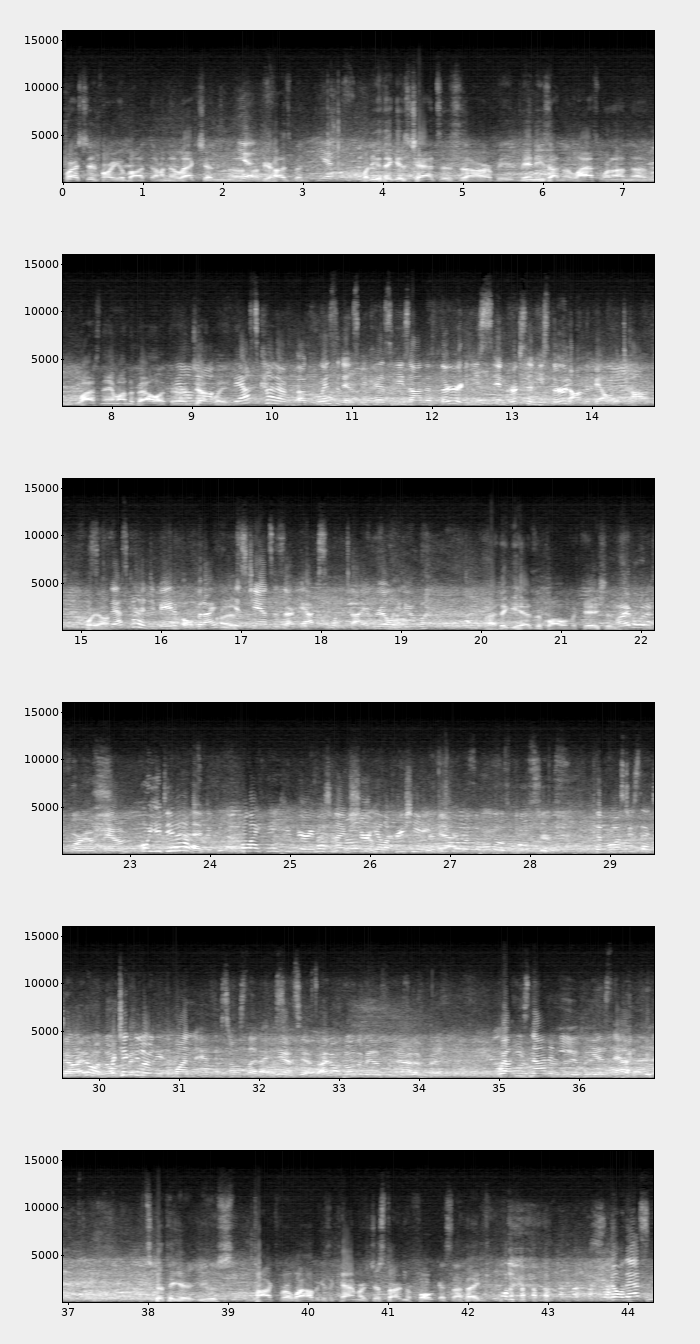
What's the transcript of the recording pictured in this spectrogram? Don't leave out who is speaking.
Speaker 1: Question for you about an election uh,
Speaker 2: Yes.
Speaker 1: of your husband.
Speaker 2: Yes.
Speaker 1: What do you think his chances are, be- being he's on the last one on the last name on the ballot there,
Speaker 2: Well, now,
Speaker 1: gently?
Speaker 2: that's kind of a coincidence because he's on the third. He's in Crookston. He's third on the ballot. Uh,
Speaker 1: Oh, yeah.
Speaker 2: So that's kind of debatable, but I think
Speaker 1: I-
Speaker 2: his chances are excellent. I really
Speaker 1: Wow.
Speaker 2: do.
Speaker 1: I think he has the qualifications.
Speaker 3: I voted for him, ma'am.
Speaker 2: Oh, you did? Well, I thank you very much, and I'm sure he'll appreciate
Speaker 3: I think
Speaker 2: that. The posters that
Speaker 3: Yeah, I don't know the-
Speaker 2: particularly the one at the snow sled ice.
Speaker 3: Yes, yes. I don't know the man from Adam, but
Speaker 2: Well, he's not an E. He is Adam.
Speaker 1: It's a good thing you, you talked for a while because the camera is just starting to focus, I think.
Speaker 2: no, that's me.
